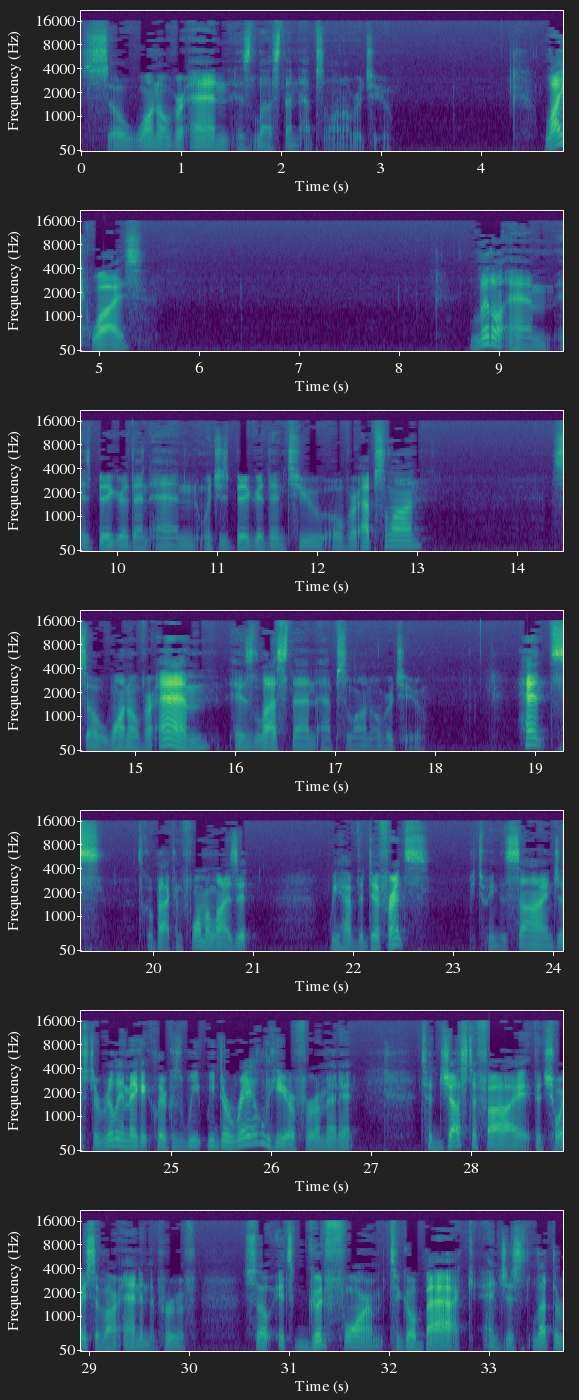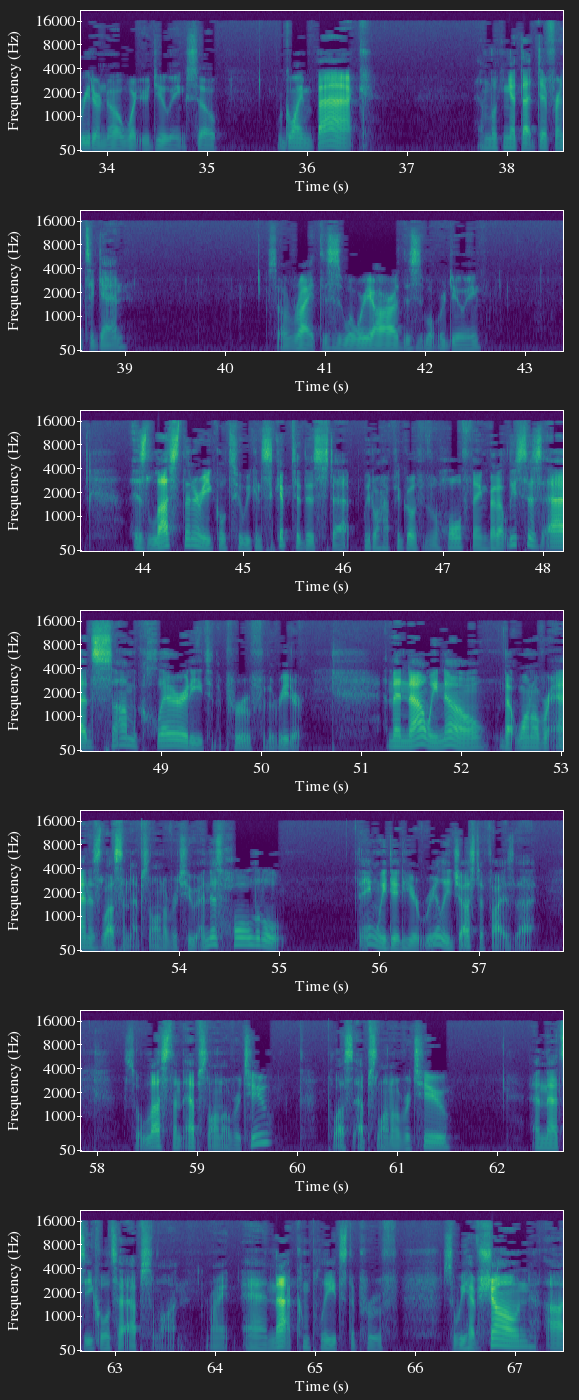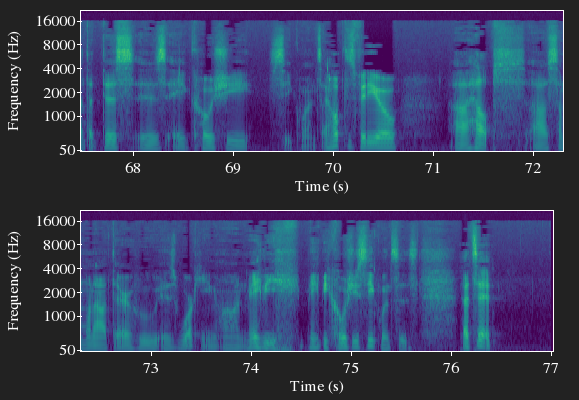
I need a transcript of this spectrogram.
So 1 over n is less than epsilon over 2. Likewise, little m is bigger than n, which is bigger than 2 over epsilon. So 1 over m is less than epsilon over 2. Hence, let's go back and formalize it. We have the difference between the sine, just to really make it clear, because we, we derailed here for a minute to justify the choice of our n in the proof. So it's good form to go back and just let the reader know what you're doing. So we're going back and looking at that difference again. So right, this is where we are, this is what we're doing. Is less than or equal to, we can skip to this step. We don't have to go through the whole thing, but at least this adds some clarity to the proof for the reader. And then now we know that 1 over n is less than epsilon over 2. And this whole little thing we did here really justifies that. So less than epsilon over 2 plus epsilon over 2, and that's equal to epsilon, right? And that completes the proof. So we have shown uh, that this is a Cauchy sequence. I hope this video uh, helps uh, someone out there who is working on maybe maybe Cauchy sequences. That's it.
